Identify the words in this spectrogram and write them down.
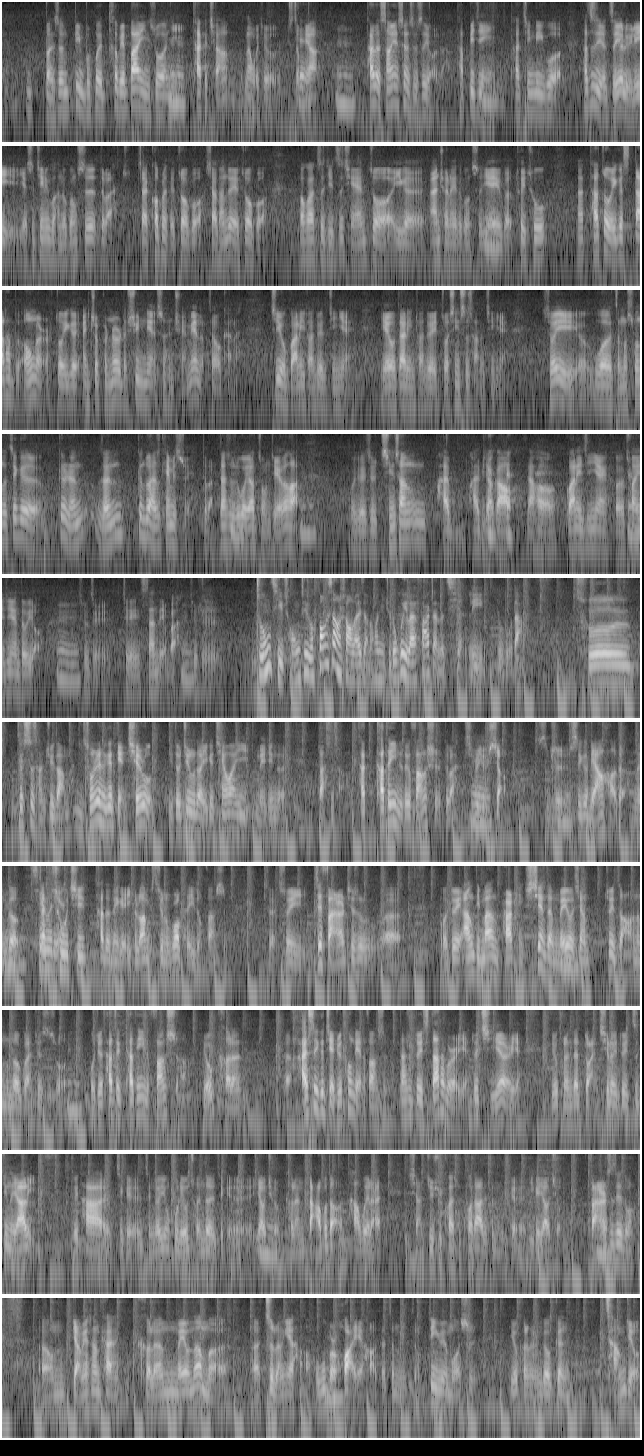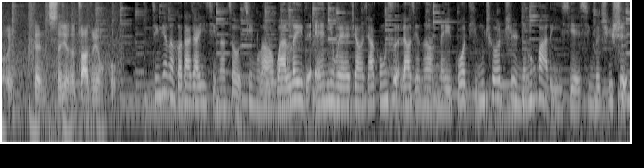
本身并不会特别 buy in 说你 tech 强，那我就怎么样？嗯他的商业现实是有的，他毕竟他经历过他自己的职业履历，也是经历过很多公司，对吧？在 corporate 也做过，小团队也做过，包括自己之前做一个安全类的公司，也有个退出。那他作为一个 startup owner，作为一个 entrepreneur 的训练是很全面的，在我看来，既有管理团队的经验，也有带领团队做新市场的经验。所以呃我怎么说呢？这个跟人人更多还是 chemistry，对吧？但是如果要总结的话，我觉得就情商还还比较高，然后管理经验和创业经验都有，嗯，就这这三点吧，就是总体从这个方向上来讲的话，你觉得未来发展的潜力有多大？车这市场巨大嘛，你从任何一个点切入，你都进入到一个千万亿美金的大市场。它 cut in 的这个方式，对吧？是不是有效？是不是是一个良好的，能够在初期它的那个 economics 就能 work 的一种方式？对，所以这反而就是呃，我对 on demand parking 现在没有像最早那么乐观，就是说，我觉得它这个 cutting in 的方式啊，有可能呃还是一个解决痛点的方式，但是对 startup 而言，对企业而言，有可能在短期内对资金的压力，对它这个整个用户留存的这个要求，可能达不到它未来想继续快速扩大的这么一个一个要求，反而是这种，呃，我们表面上看可能没有那么呃智能也好，Uber 化也好的这么一种订阅模式，有可能能够更长久、更持久的抓住用户。今天呢，和大家一起呢走进了 Valet Anywhere 这样一家公司，了解呢美国停车智能化的一些新的趋势。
